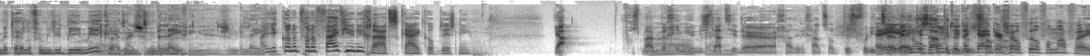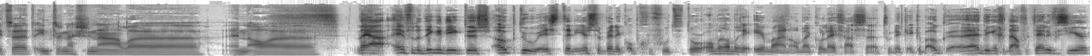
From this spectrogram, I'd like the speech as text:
met de hele familie ben je meer Nee, kwijt. maar het is een 20 euro. beleving, hè? Het is een beleving. Maar je kan hem vanaf 5 juni gratis kijken op Disney. Volgens mij begin Ah, juni oké. staat hij er, gaat hij er gratis op. Dus voor die Hey, twee en weken hoe zou ik het niet dat doen, jij er zoveel van af weet? Het internationale en alle... Nou ja, een van de dingen die ik dus ook doe is ten eerste ben ik opgevoed door onder andere Irma en al mijn collega's eh, toen ik ik heb ook eh, dingen gedaan voor televisier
